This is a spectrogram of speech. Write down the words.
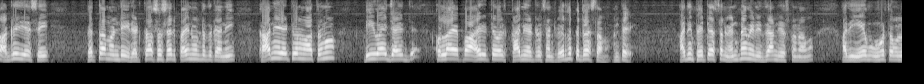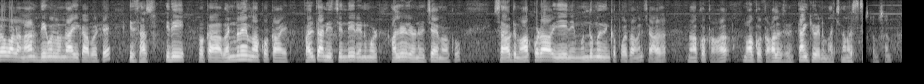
అగ్రి చేసి పెట్టామండి రెడ్ క్రాస్ సొసైటీ పైన ఉంటుంది కానీ కానీ మాత్రము డివై జై జ- కొల్లాయప్ప ఐ రిట్వల్ కానీ అంటే పేరుతో పెట్టేస్తాము. అంతే. అది పెట్టేస్తాను. వెంటనే మేము నిర్ధారణ చేసుకున్నాము. అది ఏ ముహూర్తంలో వాళ్ళ నాన్న దీవెనలు ఉన్నాయి కాబట్టి ఇది సస్ ఇది ఒక వెంటనే మాకు ఒక ఫలితాన్ని ఇచ్చింది. రెండు మూడు ఆల్రెడీ రెండు వచ్చాయి మాకు. కాబట్టి మాకు కూడా ఈ ముందు ముందు ఇంకా పోతామని చాలా మాకు ఒక మాకు ఒక ఆలోచన. థ్యాంక్ యూ వెరీ మచ్ నమస్తే సార్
